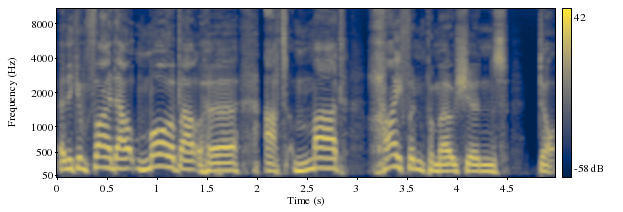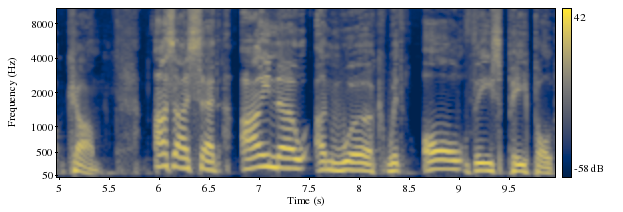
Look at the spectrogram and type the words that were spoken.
And you can find out more about her at As I said, I know and work with all these people.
